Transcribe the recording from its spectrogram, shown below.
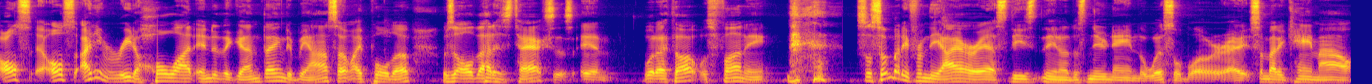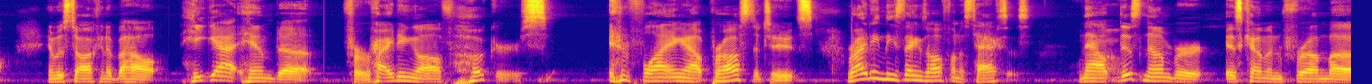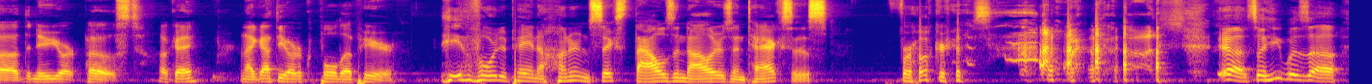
also also I didn't read a whole lot into the gun thing to be honest. Something I pulled up was all about his taxes, and what I thought was funny. so somebody from the IRS, these you know this new name, the whistleblower, right? Somebody came out and was talking about he got hemmed up for writing off hookers and flying out prostitutes, writing these things off on his taxes. Now, Wow. this number is coming from uh, the New York Post, okay? And I got the article pulled up here. He avoided paying $106,000 in taxes for hookers. yeah, so he was uh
